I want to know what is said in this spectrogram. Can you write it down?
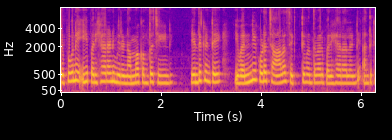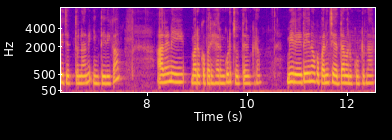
చెప్పుకునే ఈ పరిహారాన్ని మీరు నమ్మకంతో చేయండి. ఎందుకంటే ఇవన్నీ కూడా చాలా శక్తివంతమైన పరిహారాలండి. అందుకే చెప్తున్నాను ఇంత ఇదిగా అలానే మరొక పరిహారం కూడా చూద్దాం ఇక్కడ. మీరు ఏదైనా ఒక పని చేద్దాం అనుకుంటున్నారు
